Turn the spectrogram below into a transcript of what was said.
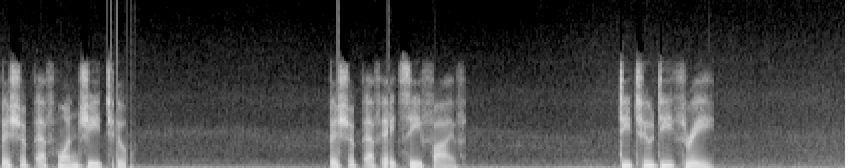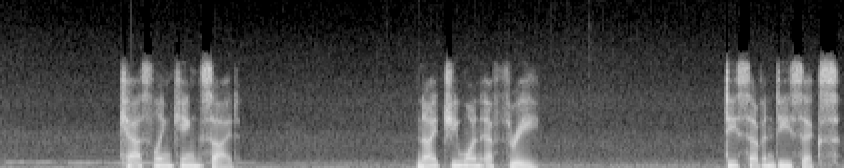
bishop f1 g2 bishop f8 c5 d2 d3 castling king side knight g1 f3 d7 d6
